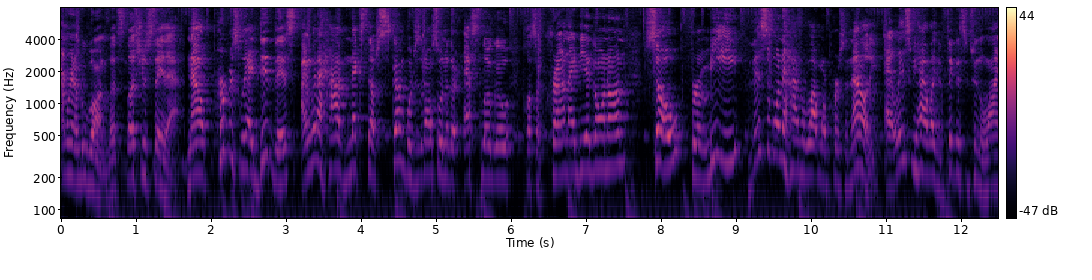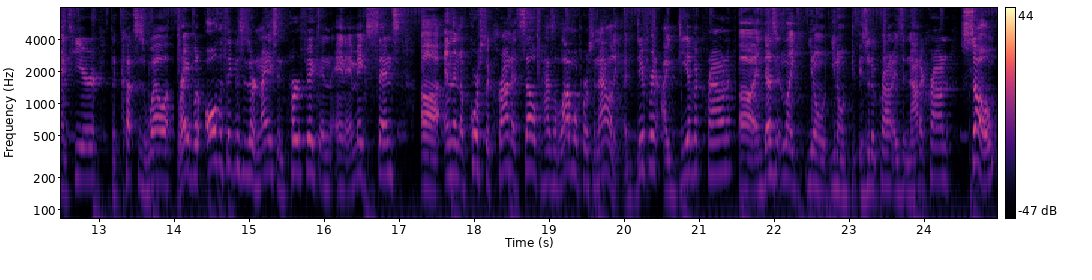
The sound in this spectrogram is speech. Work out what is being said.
and we're gonna move on. Let's let's just say that. Now, purposely, I did this. I'm gonna have next up Scump, which is also another S logo plus a crown idea going on. So for me, this one has a lot more personality. At least we have like the thickness between the lines here, the cuts as well, right? But all the thicknesses are nice and perfect, and and it makes sense. Uh, and then of course the crown itself has a lot more personality, a different idea of a crown, uh, and doesn't like, you know, you know, is it a crown? Is it not a crown? So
